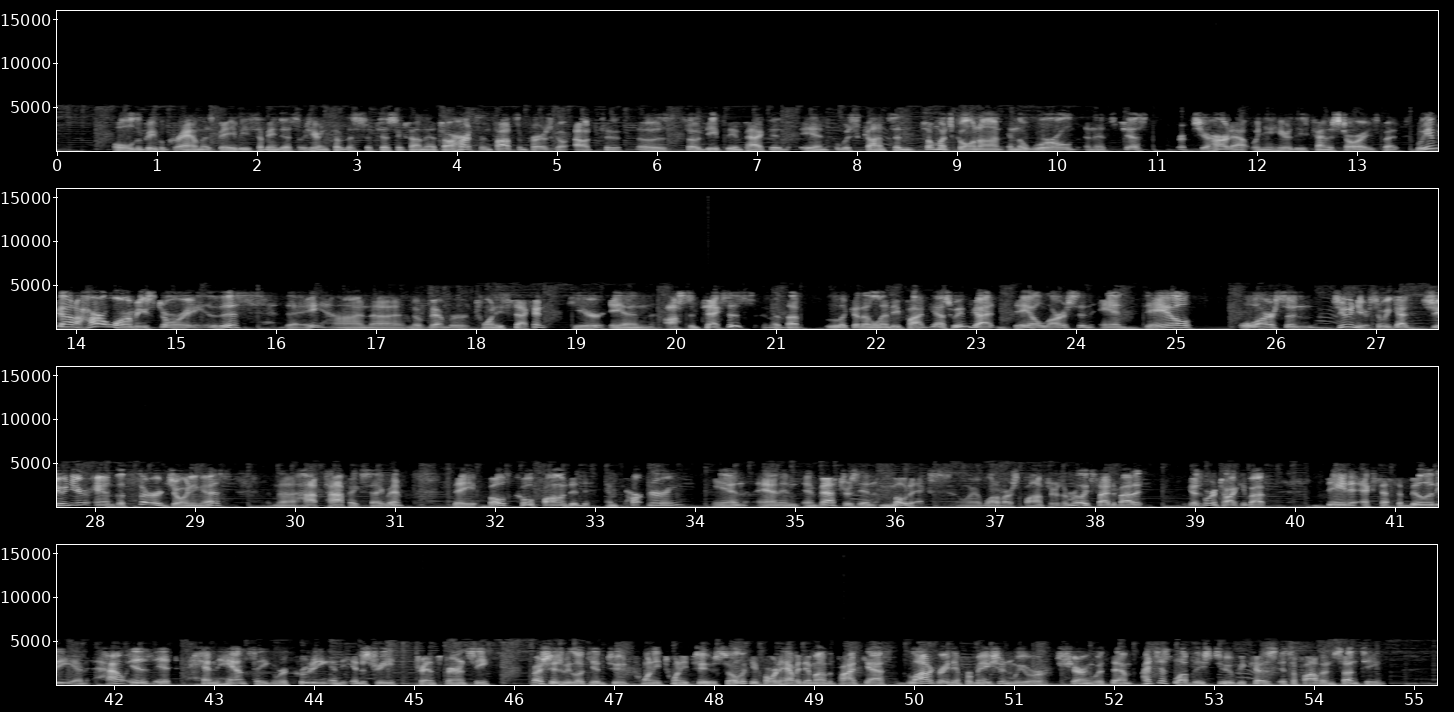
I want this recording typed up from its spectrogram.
older people, grandmas, babies. I mean, just hearing some of the statistics on that. So our hearts and thoughts and prayers go out to those so deeply impacted in Wisconsin. So much going on in the world, and it's just rips your heart out when you hear these kind of stories. But we've got a heartwarming story this day on uh, November 22nd here in Austin, Texas. And at the Lykken on Lending podcast, we've got Dale Larson and Dale Larson Jr. So we got Junior and the third joining us in the Hot Topic segment. They both co-founded and partnering in and in investors in Modex. One of our sponsors. I'm really excited about it because we're talking about data accessibility and how is it enhancing recruiting and the industry transparency, especially as we look into 2022. So looking forward to having them on the podcast. A lot of great information we were sharing with them. I just love these two because it's a father and son team.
